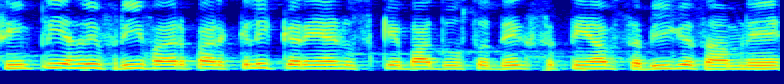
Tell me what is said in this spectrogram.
सिंपली ऐसे फ्री फायर पर क्लिक करें एंड उसके बाद दोस्तों देख सकते हैं आप सभी के सामने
